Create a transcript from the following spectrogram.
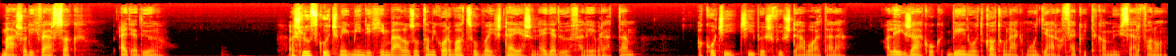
Második verszak. Egyedül. A sluszkulcs még mindig himbálózott, amikor vacogva és teljesen egyedül felébredtem. A kocsi csípős füstel volt tele. A légzsákok bénult katonák módjára feküdtek a műszerfalon.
